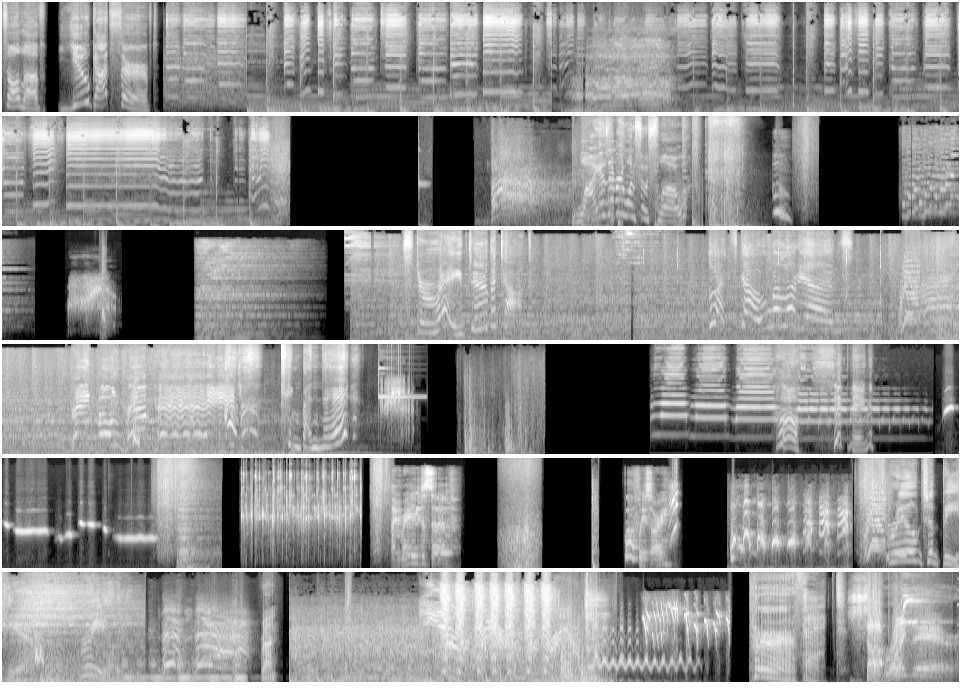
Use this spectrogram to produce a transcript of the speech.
It's all love. You got served. Why is everyone so slow? Straight to the top. Let's go, Melodians! Rainbow Rampage! 킹받네? Oh, sickening. I'm ready to serve. Awfully sorry. Thrilled to be here. Really. Run. Perfect. Stop right there.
